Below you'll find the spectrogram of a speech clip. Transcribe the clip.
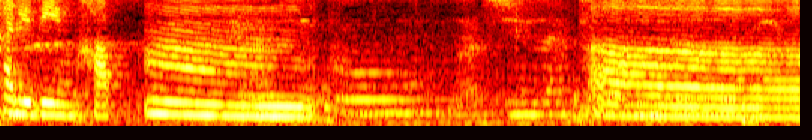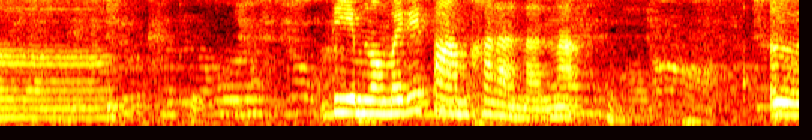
ครในดีมครับ อืม เอ่อ ดีมเราไม่ได้ตามขนาดนั้นอะเออ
